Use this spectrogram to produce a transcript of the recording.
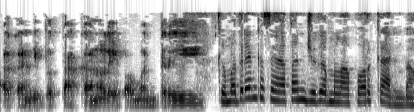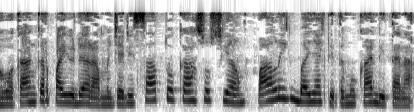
akan dipetakan oleh Pak Menteri. Kementerian Kesehatan juga melaporkan bahwa kanker payudara menjadi satu kasus yang paling banyak ditemukan di tanah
